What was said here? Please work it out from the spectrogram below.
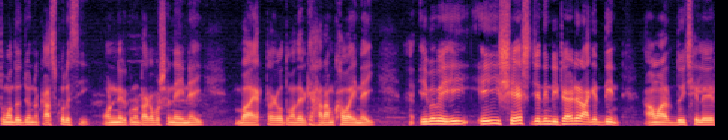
তোমাদের জন্য কাজ করেছি, অন্যের কোনো টাকা পয়সা নেই নাই, বা এক টাকাও তোমাদেরকে হারাম খাওয়াই নাই। এইভাবে এই এই শেষ যেদিন রিটায়ার্ডের আগের দিন, আমার দুই ছেলের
